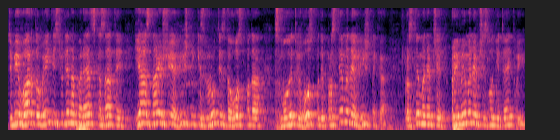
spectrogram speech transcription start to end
тобі варто вийти сюди наперед, сказати, я знаю, що я грішник, і звернутися до Господа з молитвою, Господи, прости мене грішника, прости мене, в прийми мене в число дітей твоїх.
